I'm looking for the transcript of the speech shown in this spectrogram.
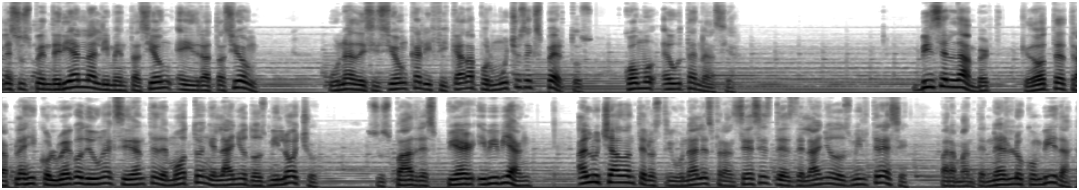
le suspenderían la alimentación e hidratación, una decisión calificada por muchos expertos como eutanasia. Vincent Lambert quedó tetrapléjico luego de un accidente de moto en el año 2008. Sus padres Pierre y Vivian han luchado ante los tribunales franceses desde el año 2013 para mantenerlo con vida.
